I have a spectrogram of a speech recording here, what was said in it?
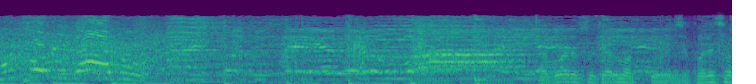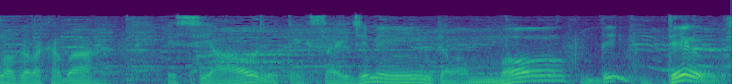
Muito obrigado! Agora eu só quero uma coisa: quando essa novela acabar, esse áudio tem que sair de mim, pelo amor de Deus.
